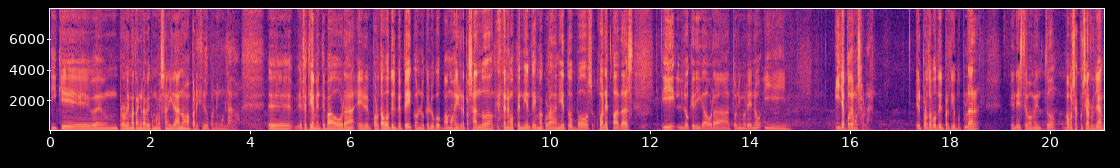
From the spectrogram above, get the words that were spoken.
y que eh, un problema tan grave como la sanidad no ha aparecido por ningún lado. Eh, efectivamente, va ahora el portavoz del PP, con lo que luego vamos a ir repasando, que tenemos pendientes, Inmaculada Nieto, vos, Juan Espadas, y lo que diga ahora Tony Moreno, y, y ya podemos hablar. El portavoz del Partido Popular, en este momento, vamos a escucharlo ya.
